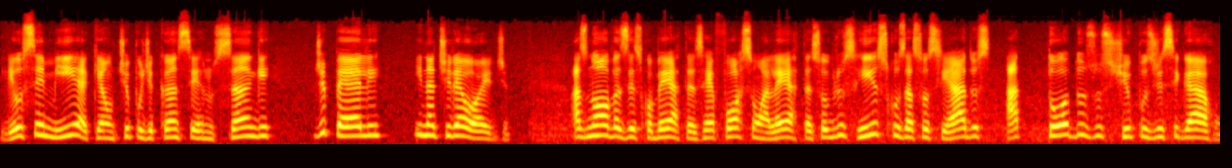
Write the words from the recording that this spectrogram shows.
leucemia, que é um tipo de câncer no sangue, de pele e na tireoide. As novas descobertas reforçam alerta sobre os riscos associados a todos os tipos de cigarro.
